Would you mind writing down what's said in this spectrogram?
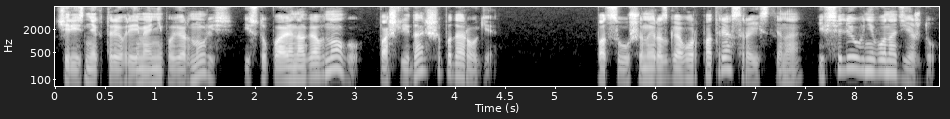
Через некоторое время они повернулись и, ступая нога в ногу, пошли дальше по дороге. Подслушанный разговор потряс Рейслина и вселил в него надежду.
